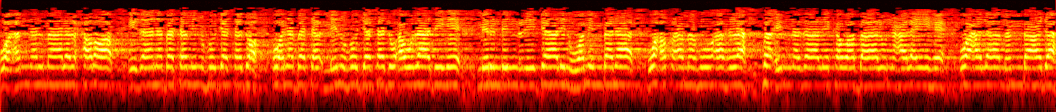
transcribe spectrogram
وأن المال الحرام إذا نبت منه جسده ونبت منه جسد أولاده من رجال ومن بنات وأطعمه أهله فإن ذلك وبال عليه وعلى من بعده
